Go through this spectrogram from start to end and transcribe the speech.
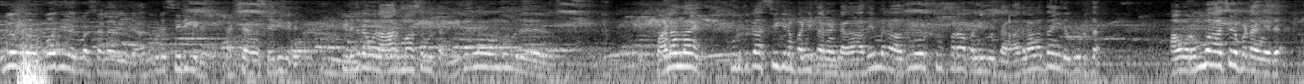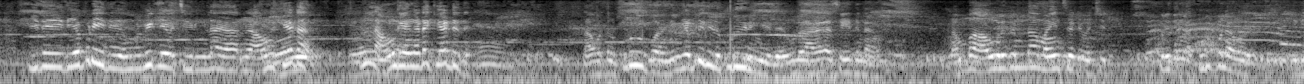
உள்ள கூட போதி தர்மர் சிலை இருக்குது. அது கூட செரிக்கிடு அடிச்சாங்க செரிக்கிடு கிட்டத்தட்ட ஒரு ஆறு மாதம் விட்டாங்க. இதெல்லாம் வந்து ஒரு பணம் தான் கொடுத்துட்டா சீக்கிரம் பண்ணி தரேன்ட்டாங்க. அதே மாதிரி அதுவும் சூப்பராக பண்ணி கொடுத்தாங்க. அதனால தான் இதை கொடுத்தேன். அவங்க ரொம்ப ஆச்சரியப்பட்டாங்க இதை. இது இது எப்படி இது? உங்கள் வீட்லேயே வச்சுக்கிறீங்களா? யாருன்னு அவங்க கேட்டாங்க. இல்லை அவங்க என்கிட்ட கேட்டது. நான் ஒருத்தர் கொடுக்க போகிறேன் நீங்கள் எப்படி இதை கொடுக்குறீங்க இது? இவ்வளோ அழகாக செய்துனாங்க நம்ம அவங்களுக்குன்னு தான் மைண்ட் செட் வச்சு புரியுதுங்களா? கொடுப்பேன் அவங்களுக்கு. இது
